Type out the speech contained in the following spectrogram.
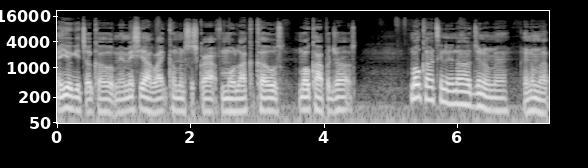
And you'll get your code, man. Make sure y'all like, comment, subscribe for more locker codes, more copper drops. More content in all general, man. And I'm out.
